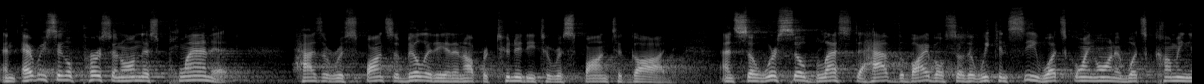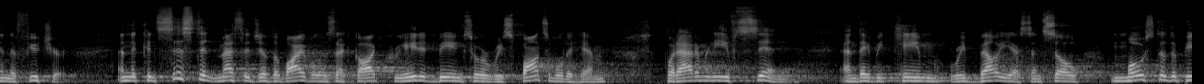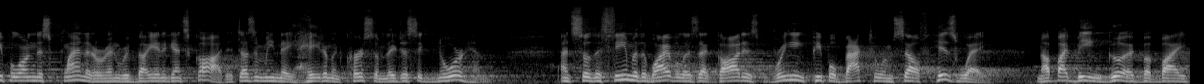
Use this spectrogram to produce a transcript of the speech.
And every single person on this planet has a responsibility and an opportunity to respond to God. And so we're so blessed to have the Bible so that we can see what's going on and what's coming in the future. And the consistent message of the Bible is that God created beings who are responsible to Him, but Adam and Eve sinned and they became rebellious. And so most of the people on this planet are in rebellion against God. It doesn't mean they hate Him and curse Him, they just ignore Him. And so the theme of the Bible is that God is bringing people back to Himself His way, not by being good, but by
